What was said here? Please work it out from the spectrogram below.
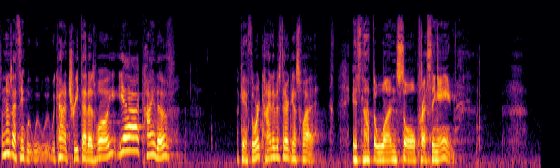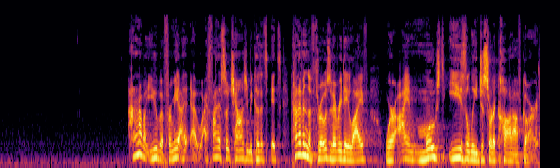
Sometimes I think we, we, we kind of treat that as, well, yeah, kind of. Okay, if the word kind of is there, guess what? It's not the one sole pressing aim. I don't know about you, but for me, I, I, find it so challenging because it's, it's kind of in the throes of everyday life where I am most easily just sort of caught off guard.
